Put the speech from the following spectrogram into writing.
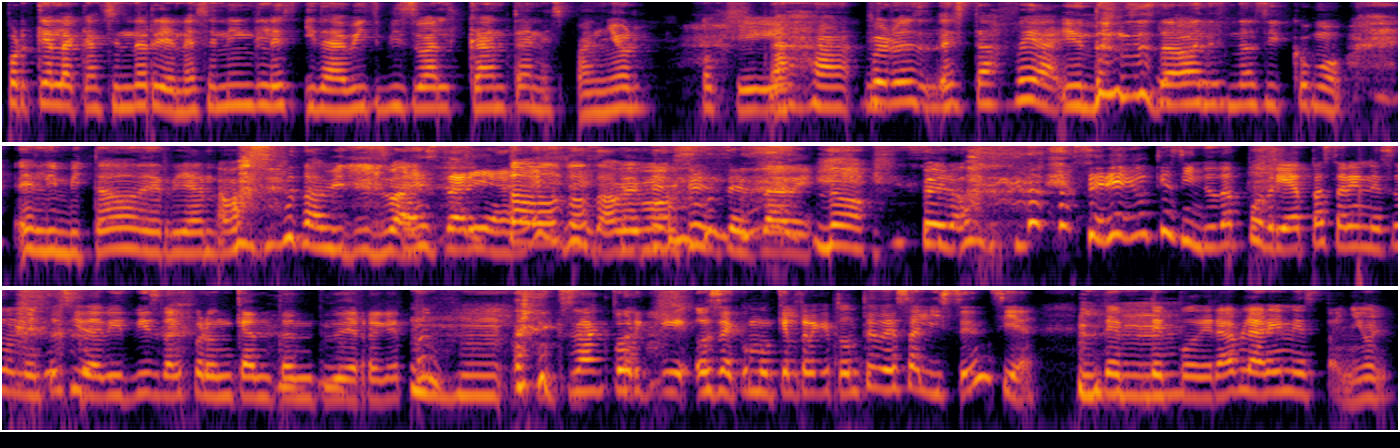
porque la canción de Rihanna es en inglés y David Bisbal canta en español Ok. Ajá, pero está fea. Y entonces estaban diciendo así como, el invitado de Rihanna va a ser David Bisbal. Estaría. Todos lo sabemos. Se sabe. No, pero... Sería algo que sin duda podría pasar en ese momento si David Bisbal fuera un cantante de reggaetón. exacto. Porque, o sea, como que el reggaetón te da esa licencia de, poder hablar en español.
